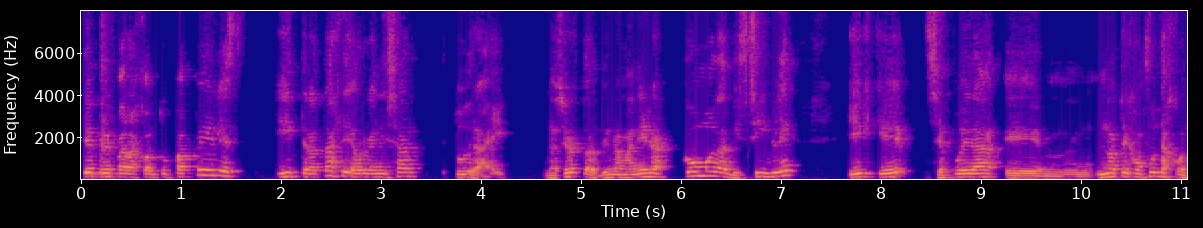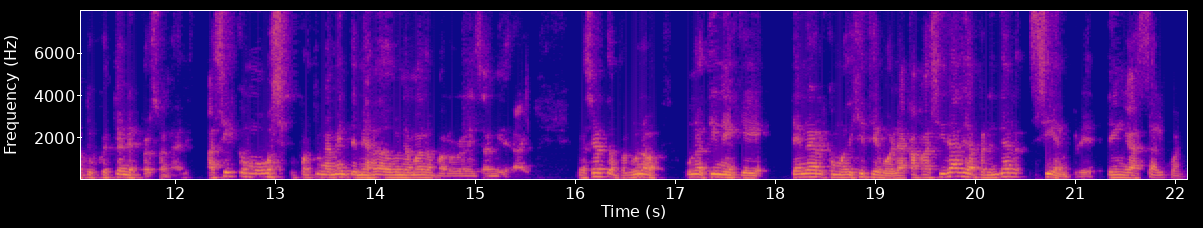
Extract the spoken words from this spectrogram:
te preparas con tus papeles y tratás de organizar tu drive, ¿no es cierto? De una manera cómoda, visible y que se pueda, eh, no te confundas con tus cuestiones personales. Así como vos oportunamente me has dado una mano para organizar mi drive. ¿No es cierto? Porque uno, uno tiene que tener, como dijiste vos, la capacidad de aprender siempre. Tengas Tal cual.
